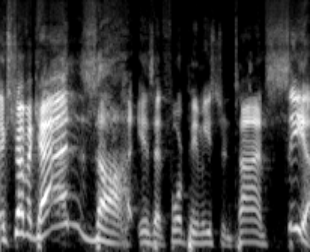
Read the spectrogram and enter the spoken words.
extravaganza is at 4 p.m. Eastern time. See ya,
